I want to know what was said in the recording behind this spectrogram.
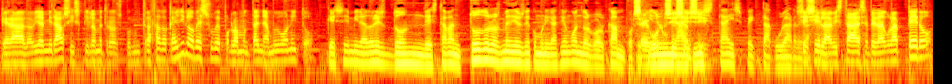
que era, lo había mirado, 6 kilómetros con un trazado que allí lo ves, sube por la montaña, muy bonito. Que ese mirador es donde estaban todos los medios de comunicación cuando el volcán, porque Seguro, tiene sí, una sí, sí. vista espectacular. de Sí, la sí, la vista es espectacular, pero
